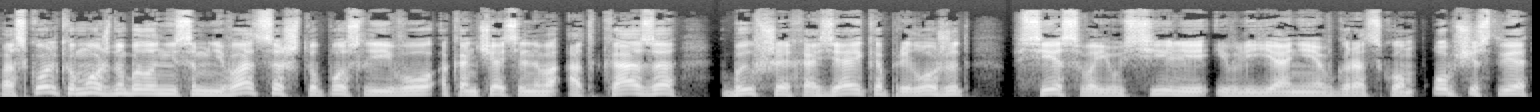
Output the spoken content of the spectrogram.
поскольку можно было не сомневаться, что после его окончательного отказа бывшая хозяйка приложит все свои усилия и влияние в городском обществе,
